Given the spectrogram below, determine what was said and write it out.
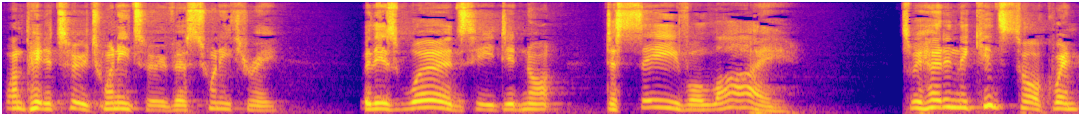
1 Peter 2 22, verse 23, with his words he did not deceive or lie. As we heard in the kids' talk, when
